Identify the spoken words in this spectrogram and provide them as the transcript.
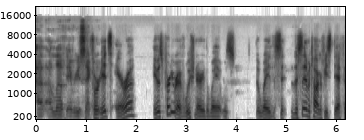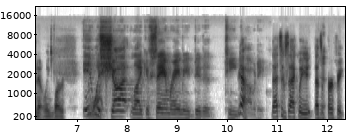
I, I loved every second. for its era, it was pretty revolutionary the way it was. The way the the cinematography is definitely worth. it was watch. shot like if Sam Raimi did a teen Yeah. comedy, That's exactly that's a perfect.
